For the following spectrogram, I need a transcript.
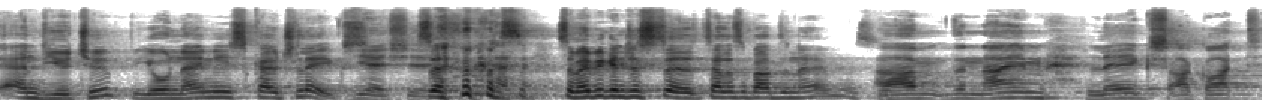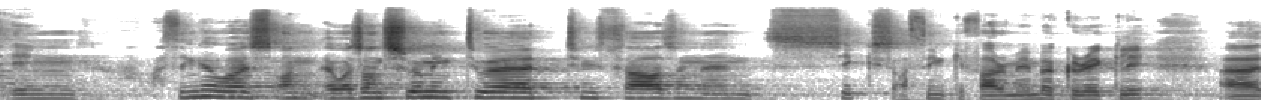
and YouTube. Your name is Coach Legs. Yes, yes. So, so maybe you can just uh, tell us about the name. Um, the name Legs I got in, think it was on it was on swimming tour 2006. I think if I remember correctly, uh,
